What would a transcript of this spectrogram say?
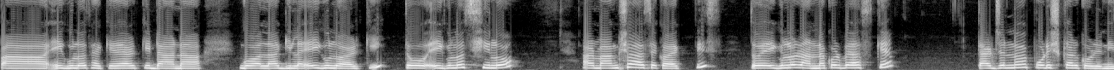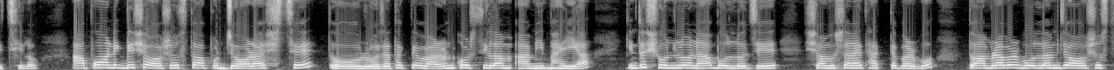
পা, এগুলো থাকে আর কি, ডানা, গলা, গিলা, এইগুলো আর কি। তো এইগুলো ছিল। আর মাংস আছে কয়েক পিস তো এইগুলো রান্না করবে আজকে। তার জন্য পরিষ্কার করে নিচ্ছিল। আপু অনেক বেশি অসুস্থ, আপুর জ্বর আসছে, তো রোজা থাকতে বারণ করছিলাম আমি ভাইয়া, কিন্তু শুনলো না, বলল যে সমস্যা নাই, থাকতে পারব। তো আমরা আবার বললাম যে অসুস্থ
